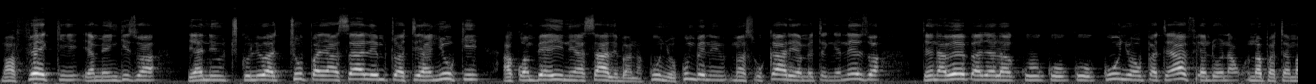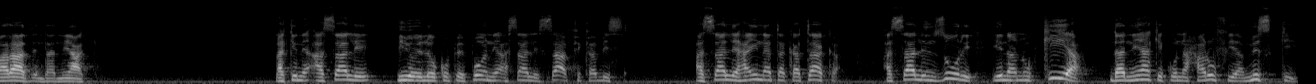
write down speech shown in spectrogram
mafeki yameingizwa yani uchukuliwa chupa ya asali mtu atia nyuki akwambia hii ni asali bana kunywa. Kumbe ni masukari yametengenezwa tena wewe badala ya ku, ku, ku, kunywa upate afya ndo unapata maradhi ndani yake. Lakini asali hiyo iliyoko peponi asali safi kabisa. Asali haina takataka. Asali nzuri inanukia. Ndani yake kuna harufu ya miski.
